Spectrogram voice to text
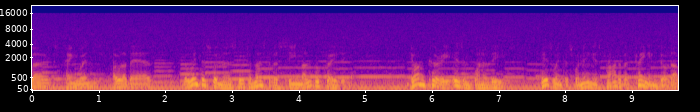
Penguins, polar bears, the winter swimmers who to most of us seem a little crazy. John Koorey isn't one of these. His winter swimming is part of a training build-up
